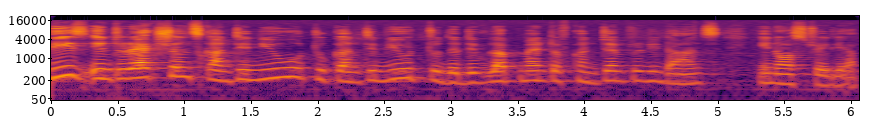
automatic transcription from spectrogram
These interactions continue to contribute to the development of contemporary dance in Australia.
